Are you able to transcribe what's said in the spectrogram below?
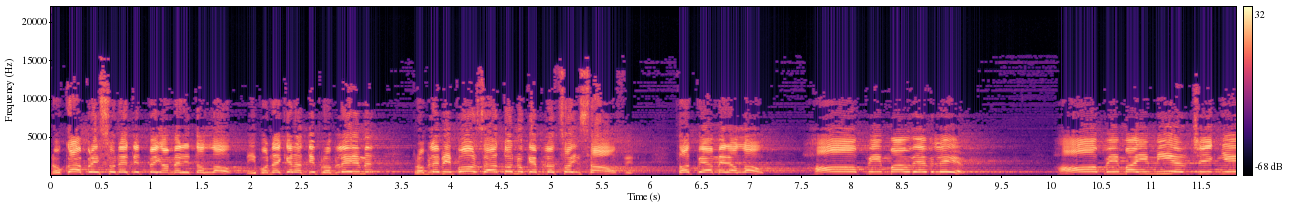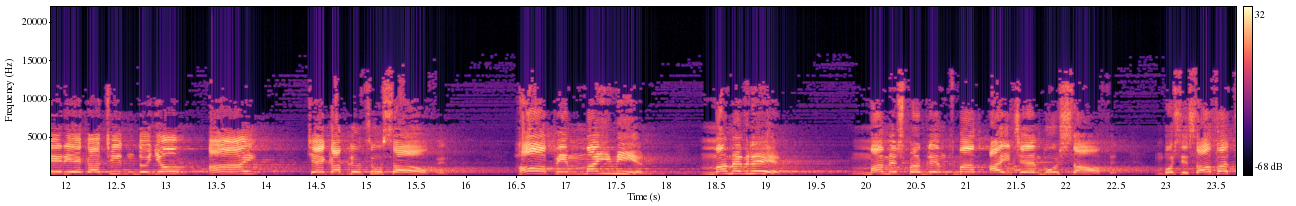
nuk ka prej sunetit pejgamberit Allahut mirëpo ne kena dy probleme problemi parë se ato nuk e plotsojnë safin Thotë pejgamberi i Allahut, hapi ma me vlerë, hapi ma i mirë që njeri e ka qitë në dunjo, ai që e ka plotsu safin. Hapi ma i mirë, ma me vlerë, ma me shpërblim të madh ai që e mbush safin. Mbushi safat,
